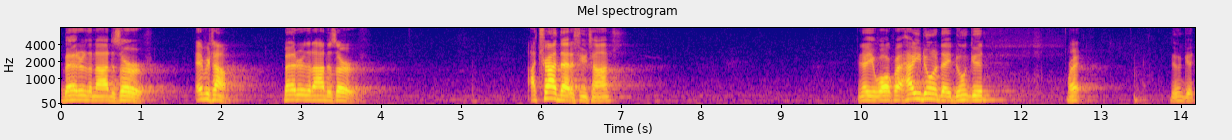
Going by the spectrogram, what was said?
Better than I deserve. Every time better than I deserve. I tried that a few times. You know, you walk by, how you doing today? Doing good. Right? Doing good.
